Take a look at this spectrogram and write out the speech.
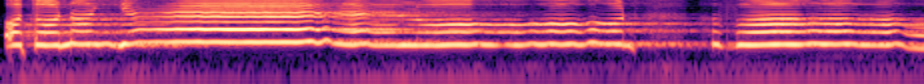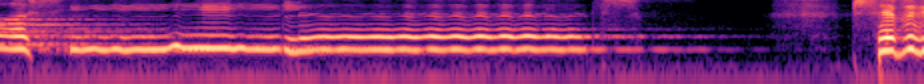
ο των αγγέλων ψευδή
